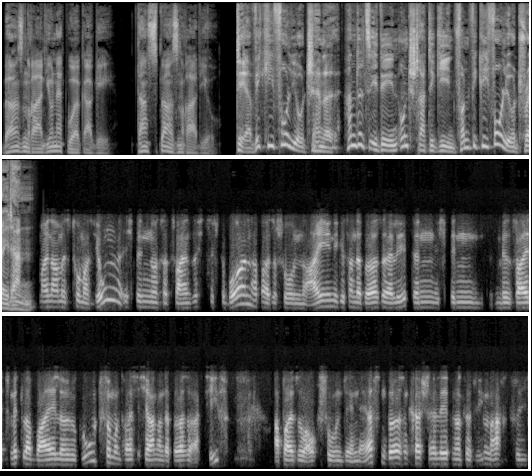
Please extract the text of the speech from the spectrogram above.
Börsenradio Network AG. Das Börsenradio. Der Wikifolio Channel. Handelsideen und Strategien von Wikifolio Tradern. Mein Name ist Thomas Jung. Ich bin 1962 geboren, habe also schon einiges an der Börse erlebt, denn ich bin seit mittlerweile gut 35 Jahren an der Börse aktiv. Habe also auch schon den ersten Börsencrash erlebt, 1987,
